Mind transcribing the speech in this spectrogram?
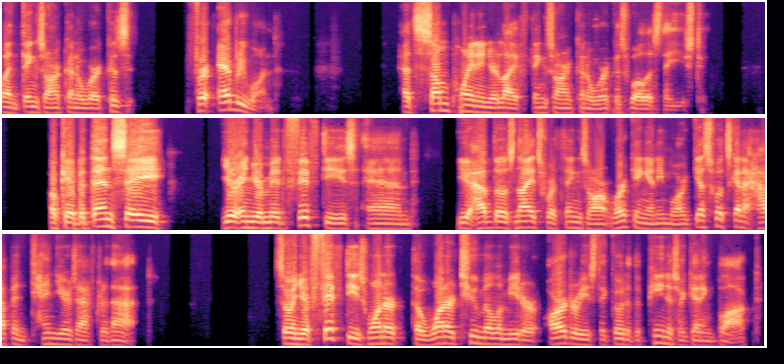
when things aren't going to work. Because for everyone, at some point in your life, things aren't going to work as well as they used to. Okay, but then say you're in your mid 50s and you have those nights where things aren't working anymore. Guess what's going to happen 10 years after that? So in your 50s, one or the one or two millimeter arteries that go to the penis are getting blocked.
